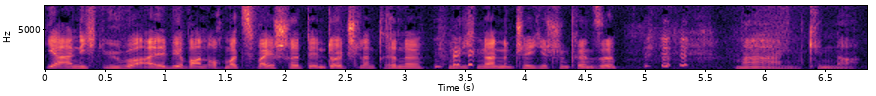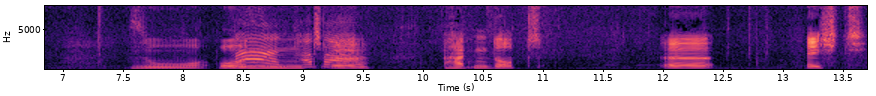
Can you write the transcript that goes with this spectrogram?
Ja, nicht überall. Wir waren auch mal zwei Schritte in Deutschland drinne, nicht nur an der tschechischen Grenze. Mann, Kinder. So, Mann, und Papa. äh, hatten dort äh, echt,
